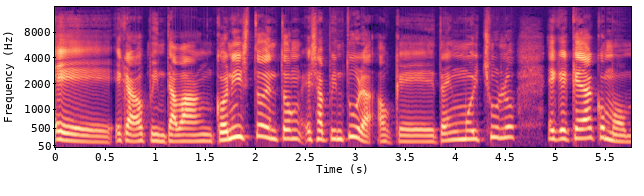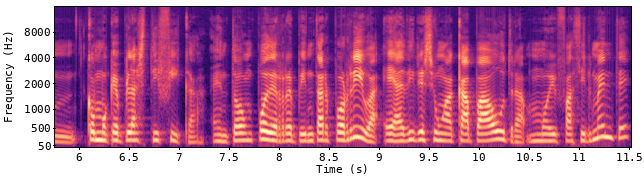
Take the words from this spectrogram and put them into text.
E, e claro, pintaban con isto, entón esa pintura, ao que ten moi chulo, é que queda como, como que plastifica. Entón podes repintar por riba e adírese unha capa a outra moi facilmente.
